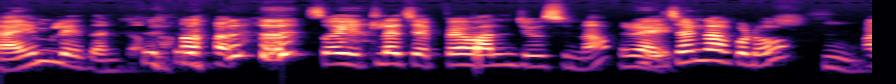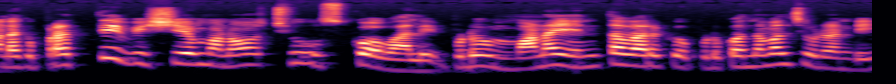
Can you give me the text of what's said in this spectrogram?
టైం లేదంట. సో ఇట్లా చెప్పే వాళ్ళని చూసినా. నిజంగా కూడా. మనకు ప్రతి విషయం మనం చూసుకోవాలి. ఇప్పుడు మన ఎంత వరకు ఇప్పుడు కొంతమంది చూడండి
